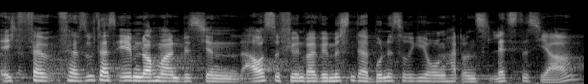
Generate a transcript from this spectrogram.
ich ver, versuche das eben noch mal ein bisschen auszuführen, weil wir müssen der Bundesregierung hat uns letztes Jahr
